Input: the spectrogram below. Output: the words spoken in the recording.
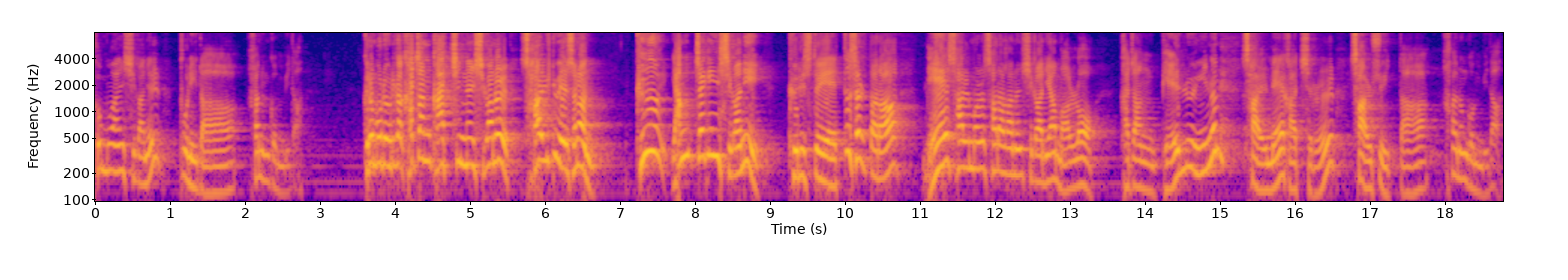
허무한 시간일 뿐이다 하는 겁니다. 그러므로 우리가 가장 가치 있는 시간을 살기 위해서는 그 양적인 시간이 그리스도의 뜻을 따라 내 삶을 살아가는 시간이야말로 가장 밸류 있는 삶의 가치를 살 수 있다 하는 겁니다.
